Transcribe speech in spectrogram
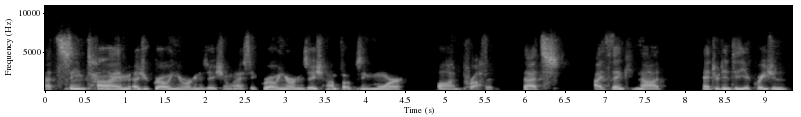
at the same time as you're growing your organization. When I say growing your organization, I'm focusing more on profit. That's, I think, not entered into the equation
